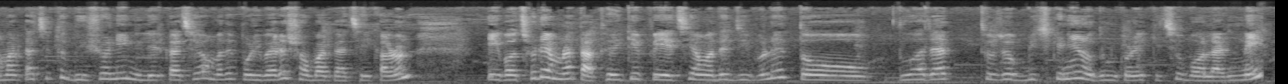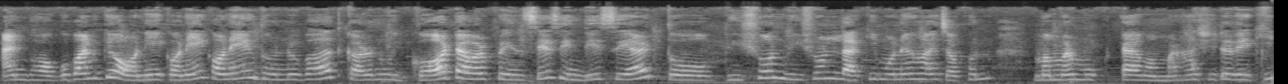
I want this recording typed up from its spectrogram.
আমার কাছে তো ভীষণই, নীলের কাছেও, আমাদের পরিবারের সবার কাছেই। কারণ এই বছরে আমরা তাথইকে পেয়েছি আমাদের জীবনে, তো দু হাজার চব্বিশকে নিয়ে নতুন করে কিছু বলার নেই। অ্যান্ড ভগবানকে অনেক অনেক অনেক ধন্যবাদ, কারণ we got our princess in this year তো ভীষণ ভীষণ লাকি মনে হয় যখন মাম্মার মুখটা মাম্মার হাসিটা দেখি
